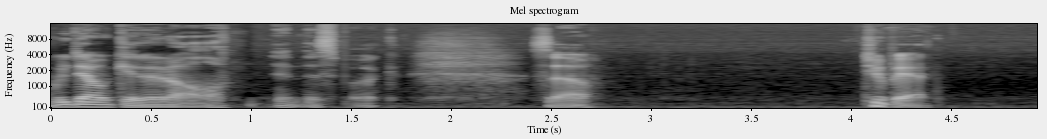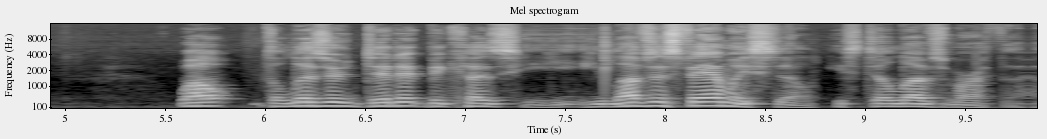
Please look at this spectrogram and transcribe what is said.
we don't get at all in this book. So, too bad. Well, the lizard did it because he, he loves his family still. He still loves Martha.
